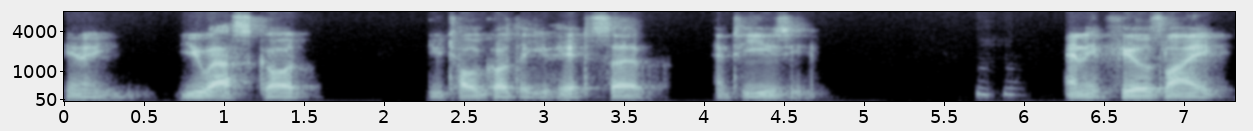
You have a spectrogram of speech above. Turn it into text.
you know, you ask God you told God that you're here to serve and to use you. Mm-hmm. And it feels like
